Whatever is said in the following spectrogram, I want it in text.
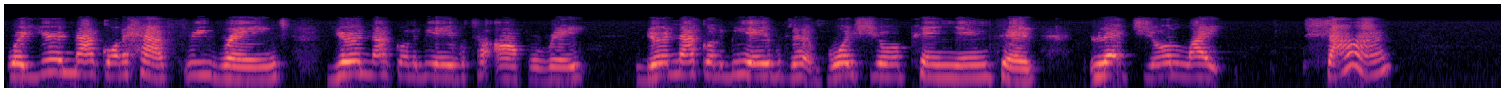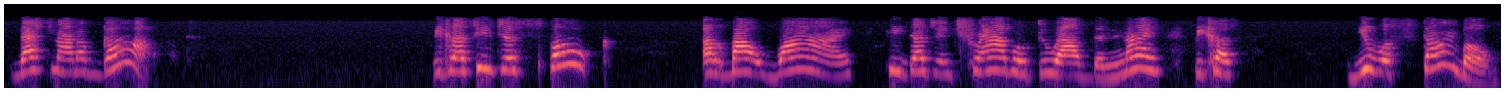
where you're not going to have free range, you're not going to be able to operate, You're not going to be able to voice your opinions and let your light shine. That's not of God. Because he just spoke about why he doesn't travel throughout the night because you will stumble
